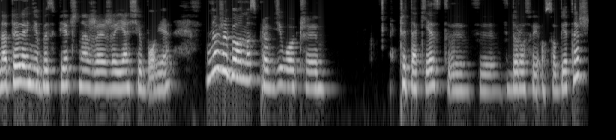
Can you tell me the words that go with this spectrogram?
na tyle niebezpieczna, że, że ja się boję. No, żeby ono sprawdziło, czy, czy tak jest w, w, dorosłej osobie też.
